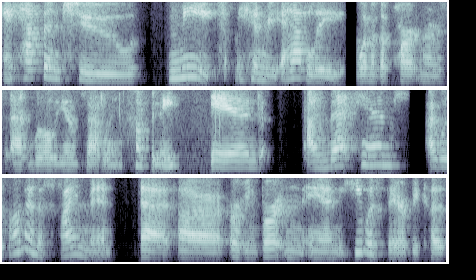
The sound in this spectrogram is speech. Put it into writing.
I happened to meet Henry Adley, one of the partners at Williams Adley and Company, and I met him. I was on an assignment at uh, Irving Burton, and he was there because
